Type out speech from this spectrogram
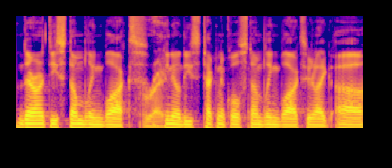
there aren't these stumbling blocks. Right. You know, these technical stumbling blocks. You're like, uh,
